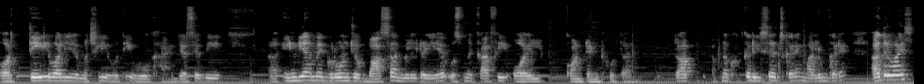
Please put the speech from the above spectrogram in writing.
और तेल वाली जो मछली होती है, वो खाएँ। जैसे भी इंडिया में ग्रोन जो बासा मिल रही है, उसमें काफ़ी ऑयल कंटेंट होता है। तो आप अपना खुद का रिसर्च करें, मालूम करें। अदरवाइज़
